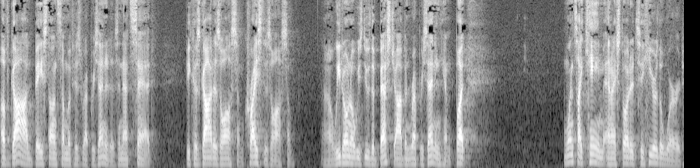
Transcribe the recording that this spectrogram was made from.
of God based on some of his representatives, and that's sad because God is awesome. Christ is awesome. Uh, we don't always do the best job in representing him, but once I came and I started to hear the word,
